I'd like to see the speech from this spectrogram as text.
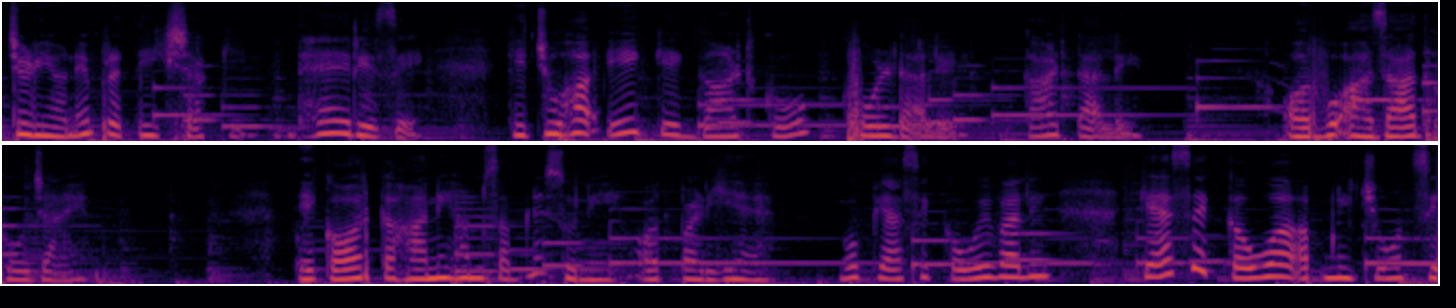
चिड़ियों ने प्रतीक्षा की, धैर्य से, कि चूहा एक एक गांठ को खोल डाले, काट डाले, और वो आज़ाद हो जाएँ। एक और कहानी हम सबने सुनी और पढ़ी है। वो प्यासे कौवे वाली, कैसे कौवा अपनी चोंच से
